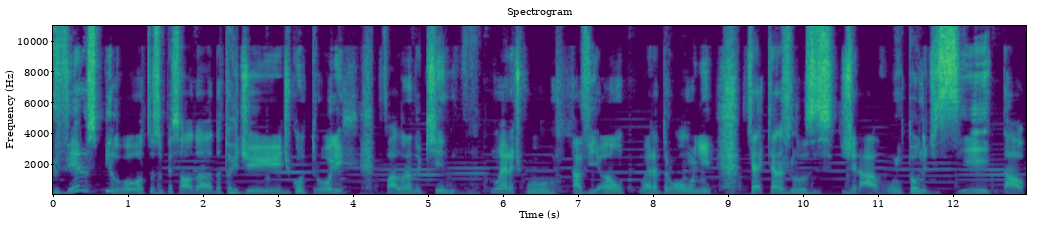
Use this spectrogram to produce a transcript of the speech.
ver os pilotos, o pessoal da, da torre de, de controle falando que não era tipo avião, não era drone, que aquelas luzes giravam em torno de si e tal.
